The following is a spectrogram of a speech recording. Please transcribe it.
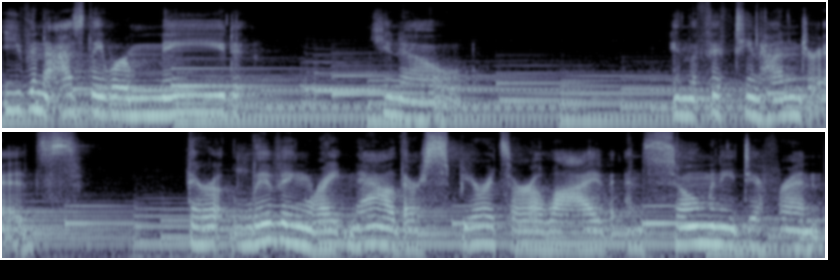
even as they were made, you know, in the 1500s. They're living right now, their spirits are alive, and so many different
